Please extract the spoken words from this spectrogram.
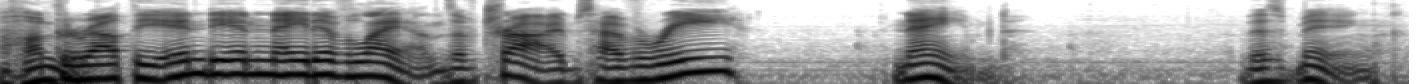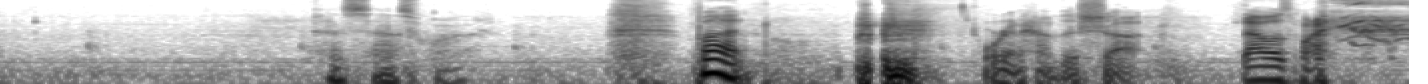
a hundred. throughout the Indian native lands of tribes, have renamed this being as Sasquatch. But we're gonna have this shot. That was my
